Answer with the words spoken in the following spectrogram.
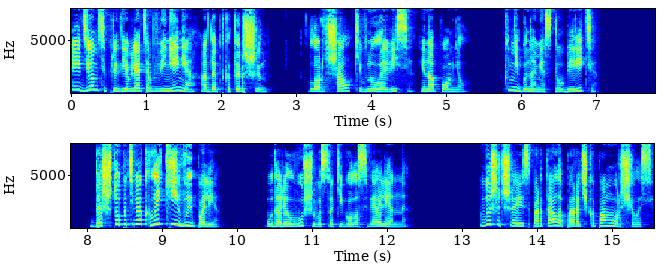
«Идемте предъявлять обвинения, адепт Катершин». Лорд Шал кивнул Эвисе и напомнил. «Книгу на место уберите». «Да чтоб у тебя клыки выпали!» Ударил в уши высокий голос Виоленны. Вышедшая из портала парочка поморщилась.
